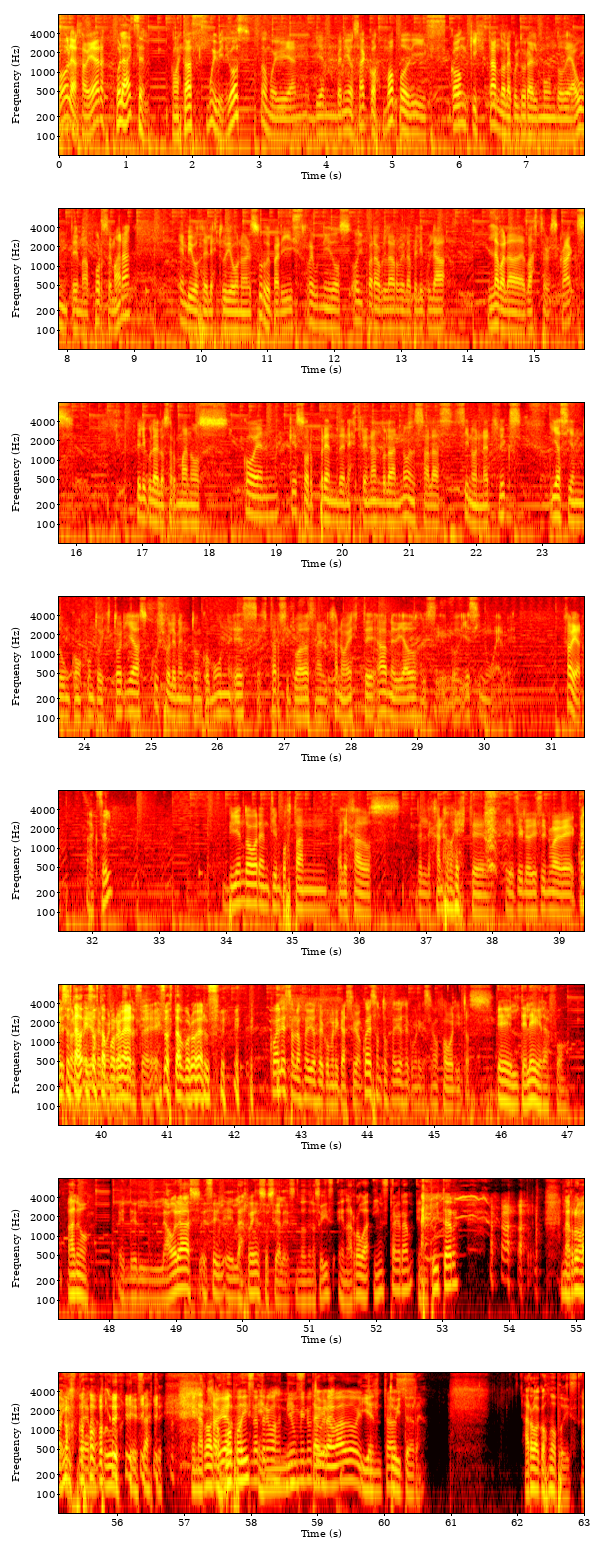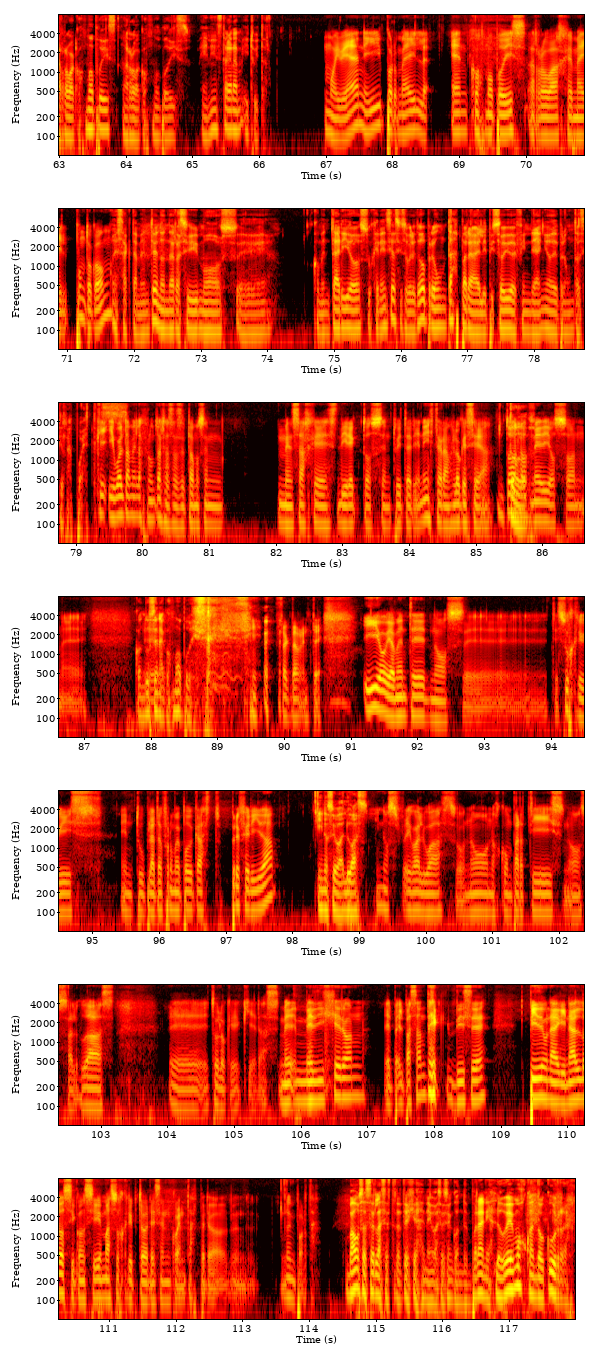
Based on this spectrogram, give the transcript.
Hola Javier, Hola Axel, ¿cómo estás? muy bien, ¿y vos? Todo muy bien. Bienvenidos a Cosmopodis, conquistando la cultura del mundo de a un tema por semana, en vivos del Estudio 1 del sur de París, reunidos hoy para hablar de la película La balada de Buster Scruggs, película de los hermanos Cohen que sorprenden estrenándola no en salas sino en Netflix y haciendo un conjunto de historias cuyo elemento en común es estar situadas en el lejano oeste a mediados del siglo XIX. Javier, Axel, viviendo ahora en tiempos tan alejados del lejano oeste y del siglo XIX, ¿cuáles eso está, eso está por verse, eso está por verse. ¿Cuáles son los medios de comunicación? ¿Cuáles son tus medios de comunicación favoritos? El telégrafo. Ah, no. El del ahora es el- el- las redes sociales, en donde nos seguís en arroba Instagram, en Twitter. En arroba Instagram. Uh, qué desastre. En arroba Javier, Cosmopodis. no tenemos en ni un minuto Instagram grabado y y en estás- Twitter. Arroba Cosmopodis. Arroba Cosmopodis. Arroba Cosmopodis. En Instagram y Twitter. Muy bien, y por mail en cosmopodis.gmail.com. Exactamente, en donde recibimos eh, comentarios, sugerencias y sobre todo preguntas para el episodio de fin de año de preguntas y respuestas. Que igual también las preguntas las aceptamos en mensajes directos en Twitter y en Instagram, lo que sea. Todos, los medios son... eh, Conducen eh, a Cosmópolis. sí, exactamente. Y obviamente nos te suscribís en tu plataforma de podcast preferida y nos evalúas. y nos evaluás o no, nos compartís, nos saludás, eh, todo lo que quieras. Me, me dijeron, el, el pasante dice, pide un aguinaldo si consigue más suscriptores en cuentas, pero eh, no importa. Vamos a hacer las estrategias de negociación contemporáneas. Lo vemos cuando ocurra.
